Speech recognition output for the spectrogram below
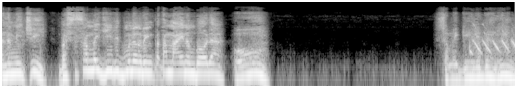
Ano, Michi? Basta sa may gilid mo ng ring patamain ng bola. Oo. Sa may gilid ng ring.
